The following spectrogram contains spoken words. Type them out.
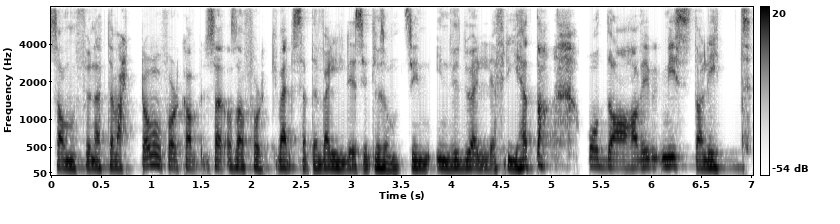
samfunn etter hvert, da, hvor folk, har, altså folk verdsetter veldig sitt, liksom, sin individuelle frihet. Da. Og da har vi mista litt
